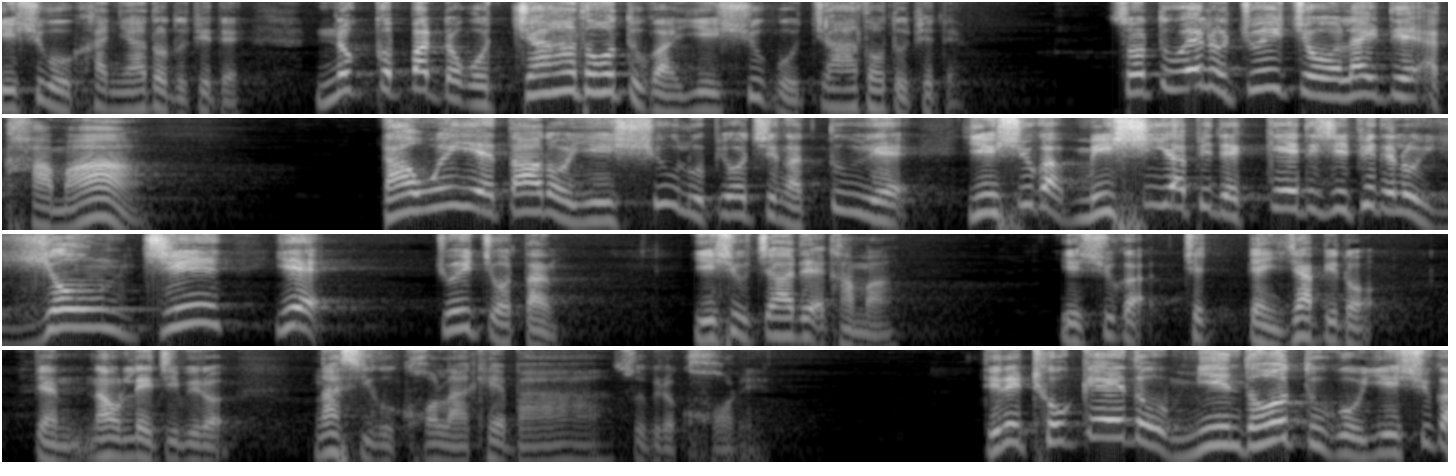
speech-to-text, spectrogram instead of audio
ယေရှုကိုခံညာသောသူဖြစ်တယ်။နှုတ်ကပတ်တော်ကိုကြားသောသူကယေရှုကိုကြားသောသူဖြစ်တယ်။ဆိုတော့သူအဲ့လိုကြွေးကြော်လိုက်တဲ့အခါမှာဒါဝိရဲ့သားတော်ယေရှုလို့ပြောခြင်းကသူ့ရဲ့ယေရှုကမေရှိယဖြစ်တဲ့ကယ်တင်ရှင်ဖြစ်တယ်လို့ယုံခြင်းရဲ့ကြွေးကြော်တန်ယေရှုကြားတဲ့အခါမှာ ယေရှုကချက်ပြန်ရပ်ပြီးတော့ပြန်နောက်လှည့်ကြည့်ပြီးတော့ငါစီကိုခေါ်လာခဲ့ပါဆိုပြီးတော့ခေါ်တယ်ဒီနေ့ထိုကဲ့သို့မြင်သောသူကိုယေရှုက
